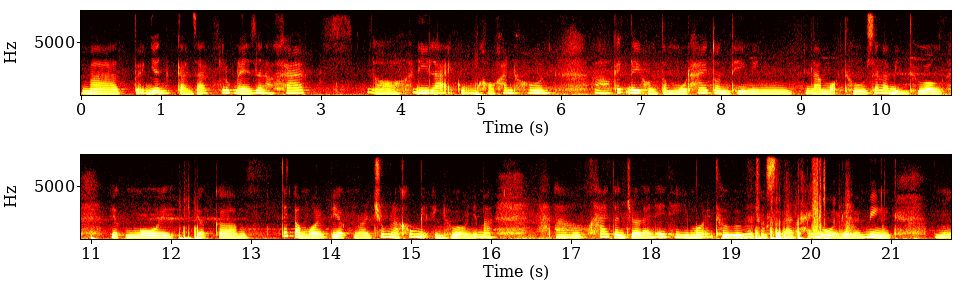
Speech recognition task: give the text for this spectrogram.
Mà tự nhiên cảm giác lúc này rất là khác. Ờ, đi lại cũng khó khăn hơn à, cách đây khoảng tầm 1-2 tuần thì mình làm mọi thứ rất là bình thường. Việc ngồi việc uh, tất cả mọi việc nói chung là không bị ảnh hưởng. Nhưng mà uh, hai tuần trở lại đây thì mọi thứ thực sự là thay đổi đối với mình. Um,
